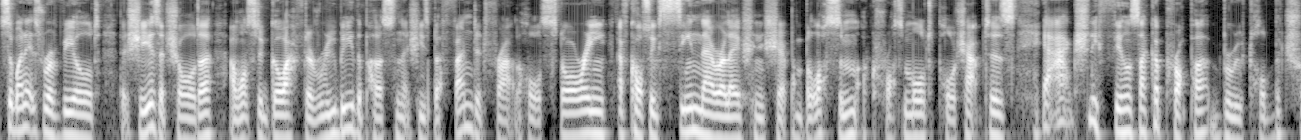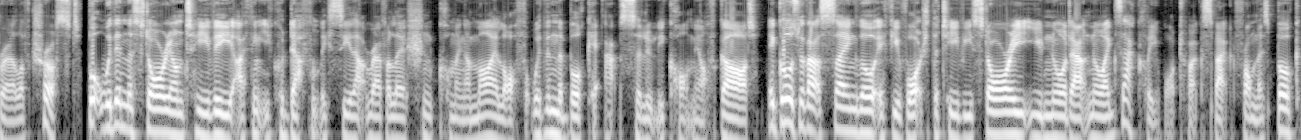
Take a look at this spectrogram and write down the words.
So when it's revealed that she is a Chuldur and wants to go after Ruby, the person that she's befriended throughout the whole story, of course, we've seen their relationship blossom across multiple chapters. It actually feels like a proper, brutal betrayal betrayal of trust. But within the story on TV, I think you could definitely see that revelation coming a mile off. Within the book, it absolutely caught me off guard. It goes without saying though, if you've watched the TV story, you no doubt know exactly what to expect from this book,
